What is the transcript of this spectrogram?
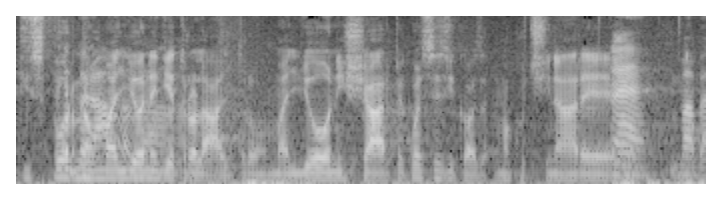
ti sforna un maglione dietro l'altro, maglioni, sciarpe, qualsiasi cosa, ma cucinare... Eh, vabbè.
